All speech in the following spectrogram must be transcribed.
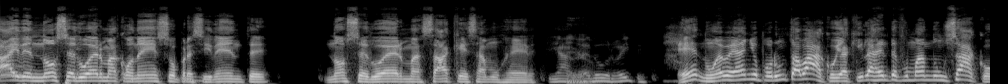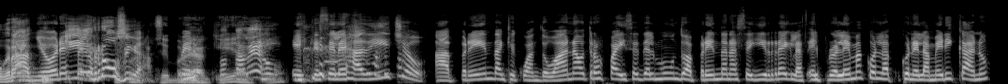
Biden, no se duerma con eso, presidente. No se duerma, saque esa mujer. Diablo, es duro, ¿viste? Eh, nueve años por un tabaco y aquí la gente fumando un saco gratis. Señores, Y pero- en Rusia. Sí, pero, Pero- aquí. No está aquí. lejos. Es que se les ha dicho, aprendan que cuando van a otros países del mundo aprendan a seguir reglas. El problema con, la, con el americano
